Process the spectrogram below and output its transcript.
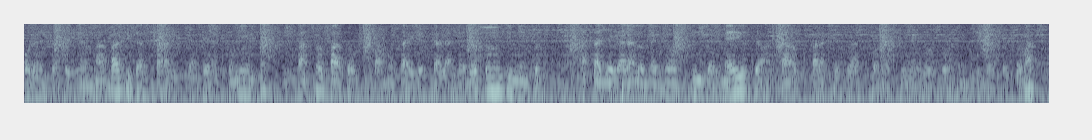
por las estrategias más básicas para los que apenas comienzan y paso a paso vamos a ir escalando los conocimientos hasta llegar a los métodos intermedios y avanzados para que puedas poner tu negocio en piloto automático.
